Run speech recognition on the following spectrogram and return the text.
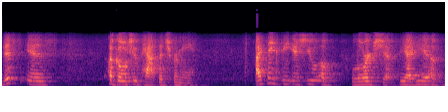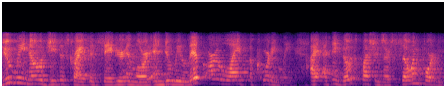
this is a go to passage for me. I think the issue of lordship, the idea of do we know Jesus Christ as Savior and Lord, and do we live our life accordingly? I, I, think those questions are so important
